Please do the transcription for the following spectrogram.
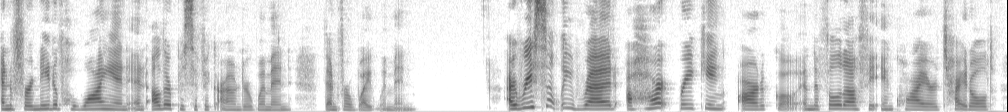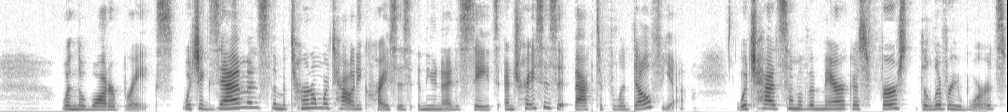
and for Native Hawaiian and other Pacific Islander women than for white women. I recently read a heartbreaking article in the Philadelphia Inquirer titled When the Water Breaks, which examines the maternal mortality crisis in the United States and traces it back to Philadelphia which had some of America's first delivery wards,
